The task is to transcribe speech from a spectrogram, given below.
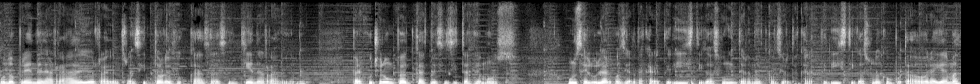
Uno prende la radio, el radiotransistor de sus casas y tiene radio, ¿no? Para escuchar un podcast necesitas, digamos, un celular con ciertas características, un internet con ciertas características, una computadora y además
